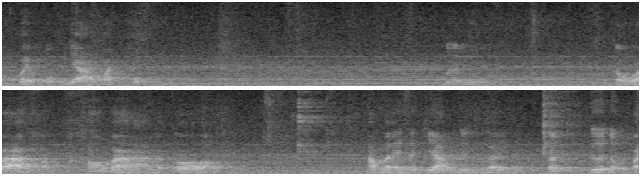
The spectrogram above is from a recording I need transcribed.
ๆไว้ผมยาวมัดผม เหมือนกับว่าเข้ามาแล้วก็ทำอะไรสักอย่างหนึ่งแล้ว ก็เดินออกไป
